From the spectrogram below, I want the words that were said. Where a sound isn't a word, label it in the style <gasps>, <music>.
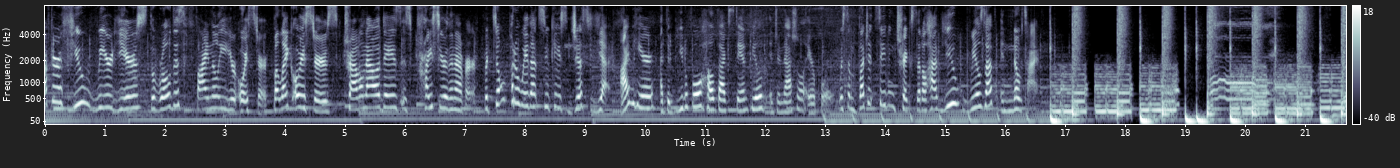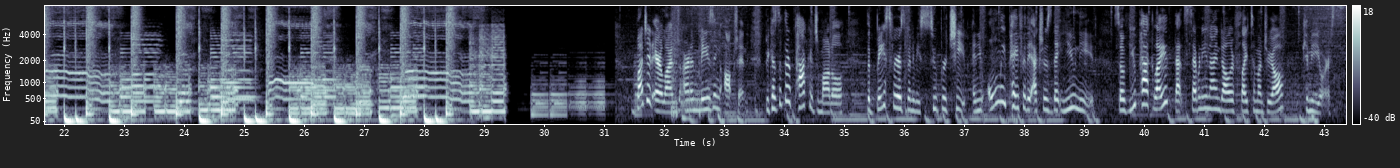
After a few weird years, the world is finally your oyster. But like oysters, travel nowadays is pricier than ever. But don't put away that suitcase just yet. I'm here at the beautiful Halifax Stanfield International Airport with some budget saving tricks that'll have you wheels up in no time. Budget airlines are an amazing option. Because of their package model, the base fare is going to be super cheap and you only pay for the extras that you need. So if you pack light, that $79 flight to Montreal can be yours.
